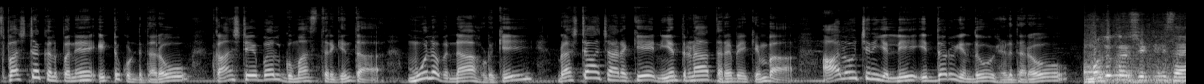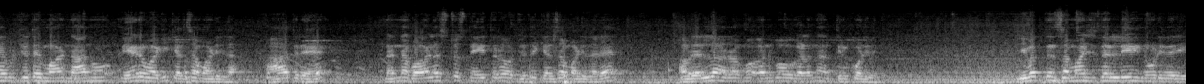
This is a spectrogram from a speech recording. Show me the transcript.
ಸ್ಪಷ್ಟ ಕಲ್ಪನೆ ಇಟ್ಟುಕೊಂಡಿದ್ದರು. ಕಾನ್ಸ್ಟೇಬಲ್ ಗುಮಾಸ್ತರಿಗಿಂತ ಮೂಲವನ್ನ ಹುಡುಕಿ ಭ್ರಷ್ಟಾಚಾರಕ್ಕೆ ನಿಯಂತ್ರಣ ತರಬೇಕೆಂಬ ಆಲೋಚನೆಯಲ್ಲಿ ಇದ್ದರು ಎಂದು ಹೇಳಿದರು. ಮಧುಕರ್ ಶೆಟ್ಟಿ ಸಾಹೇಬ್ರ ಜೊತೆ ನಾನು ನೇರವಾಗಿ ಕೆಲಸ ಮಾಡಿಲ್ಲ. ಆದರೆ ನನ್ನ ಬಹಳಷ್ಟು ಸ್ನೇಹಿತರು ಅವ್ರ ಜೊತೆ ಕೆಲಸ ಮಾಡಿದ್ದಾರೆ. ಅವರೆಲ್ಲ ಅನುಭವ, ಅನುಭವಗಳನ್ನು ನಾನು ತಿಳ್ಕೊಂಡಿದ್ದೀನಿ. ಇವತ್ತಿನ ಸಮಾಜದಲ್ಲಿ ನೋಡಿದಿರಿ,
